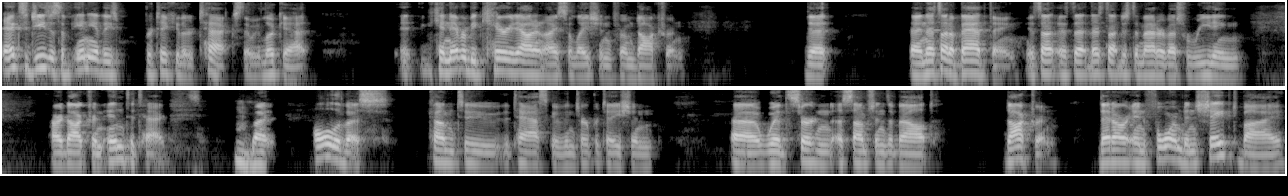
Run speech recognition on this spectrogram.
exegesis of any of these particular texts that we look at it can never be carried out in isolation from doctrine. That, and that's not a bad thing. It's not. It's that, that's not just a matter of us reading our doctrine into texts, mm-hmm. but all of us come to the task of interpretation uh, with certain assumptions about doctrine that are informed and shaped by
